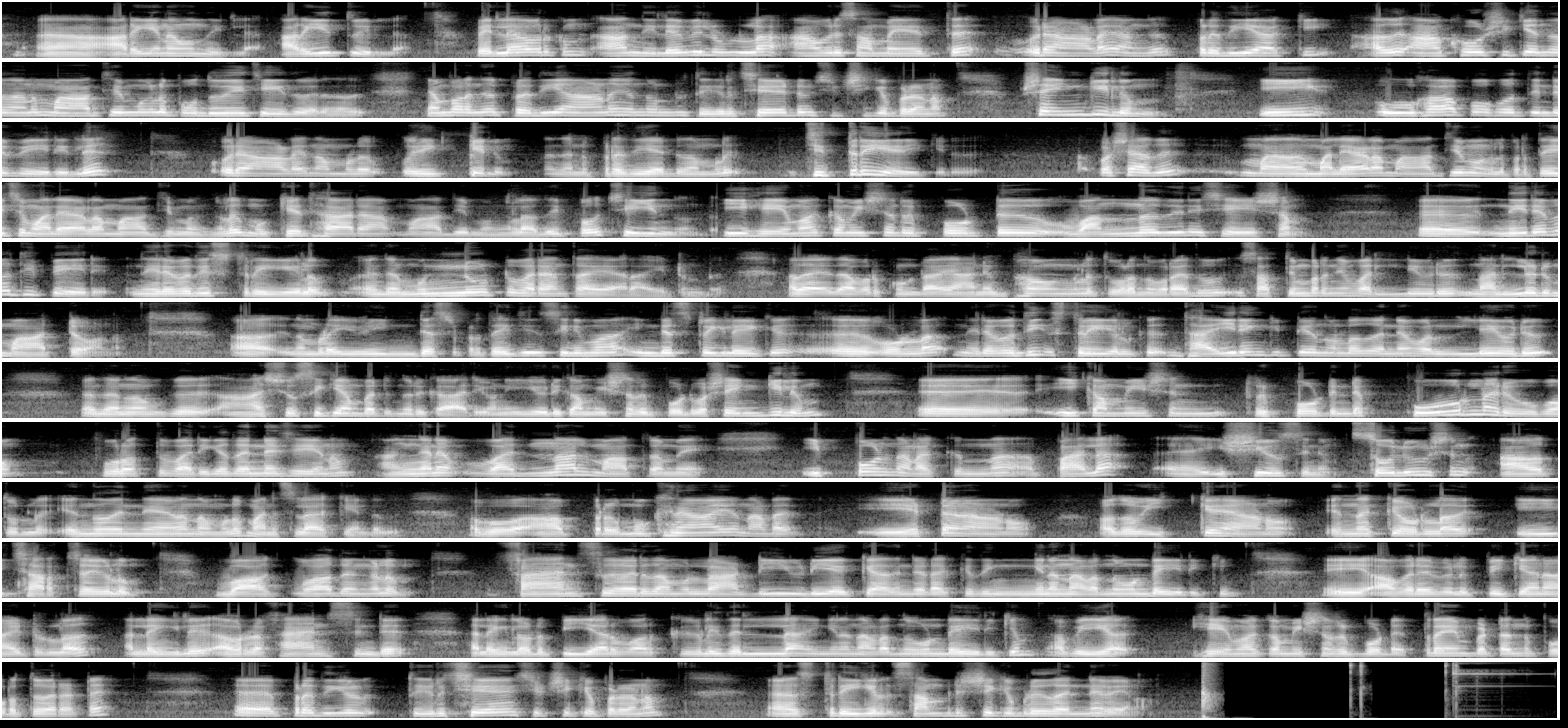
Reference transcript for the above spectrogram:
അറിയണമെന്നില്ല അറിയത്തുമില്ല. അപ്പം എല്ലാവർക്കും ആ നിലവിലുള്ള ആ ഒരു സമയത്ത് ഒരാളെ അങ്ങ് പ്രതിയാക്കി അത് ആഘോഷിക്കുക എന്നതാണ് മാധ്യമങ്ങൾ പൊതുവേ ചെയ്തു വരുന്നത്. ഞാൻ പറഞ്ഞത് പ്രതിയാണ് എന്നുകൊണ്ട് തീർച്ചയായിട്ടും ശിക്ഷിക്കപ്പെടണം. പക്ഷെ എങ്കിലും ഈ ഊഹാപോഹത്തിന്റെ പേരിൽ ഒരാളെ നമ്മൾ ഒരിക്കലും എന്താണ് പ്രതിയായിട്ട് നമ്മൾ ചിത്രീകരിക്കരുത്. പക്ഷെ അത് മലയാള മാധ്യമങ്ങൾ പ്രത്യേകിച്ച് മലയാള മാധ്യമങ്ങൾ മുഖ്യധാര മാധ്യമങ്ങൾ അതിപ്പോൾ ചെയ്യുന്നുണ്ട്. ഈ ഹേമ കമ്മീഷൻ റിപ്പോർട്ട് വന്നതിന് ശേഷം നിരവധി പേര് നിരവധി സ്ത്രീകളും മുന്നോട്ട് വരാൻ തയ്യാറായിട്ടുണ്ട്. അതായത് അവർക്കുണ്ടായ അനുഭവങ്ങൾ തുറന്നു പറയാം. അത് സത്യം പറഞ്ഞാൽ വലിയൊരു നല്ലൊരു മാറ്റമാണ്. നമ്മുടെ ഈ ഒരു ഇൻഡസ്ട്രി പ്രത്യേകിച്ച് സിനിമ ഇൻഡസ്ട്രിയിലേക്ക് ഉള്ള നിരവധി സ്ത്രീകൾക്ക് ധൈര്യം കിട്ടിയെന്നുള്ളത് തന്നെ വലിയൊരു എന്താണ് നമുക്ക് ആശ്വസിക്കാൻ പറ്റുന്നൊരു കാര്യമാണ് ഈ ഒരു കമ്മീഷൻ റിപ്പോർട്ട്. പക്ഷേ എങ്കിലും ഈ കമ്മീഷൻ റിപ്പോർട്ടിന്റെ പൂർണ രൂപം പുറത്ത് വരിക തന്നെ ചെയ്യണം. അങ്ങനെ വന്നാൽ മാത്രമേ ഇപ്പോൾ നടക്കുന്ന പല ഇഷ്യൂസിനും സൊല്യൂഷൻ ആകത്തുള്ളൂ എന്ന് തന്നെയാണ് നമ്മൾ മനസ്സിലാക്കേണ്ടത്. അപ്പോൾ ആ പ്രമുഖനായ നടൻ ഏട്ടനാണോ അതോ ഇക്കയാണോ എന്നൊക്കെയുള്ള ഈ ചർച്ചകളും വാഗ്വാദങ്ങളും ഫാൻസുകാർ തമ്മിലുള്ള അടി ഇടിയൊക്കെ അതിന്റെ ഇടയ്ക്ക് ഇത് ഇങ്ങനെ നടന്നുകൊണ്ടേയിരിക്കും. ഈ അവരെ വെളുപ്പിക്കാനായിട്ടുള്ള അല്ലെങ്കിൽ അവരുടെ ഫാൻസിന്റെ അല്ലെങ്കിൽ അവരുടെ പി ആർ വർക്കുകൾ ഇതെല്ലാം ഇങ്ങനെ നടന്നുകൊണ്ടേയിരിക്കും. അപ്പോൾ ഈ ഹേമ കമ്മീഷൻ റിപ്പോർട്ട് എത്രയും പെട്ടെന്ന് പുറത്തു വരട്ടെ. പ്രതികൾ തീർച്ചയായും ശിക്ഷിക്കപ്പെടണം. സ്ത്രീകൾ സംരക്ഷിക്കപ്പെടുക തന്നെ വേണം.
